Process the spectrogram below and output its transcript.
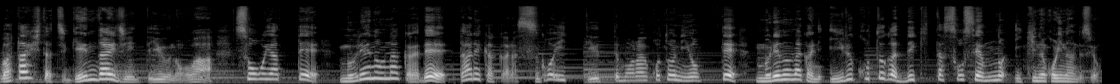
私たち現代人っていうのはそうやって群れの中で誰かからすごいって言ってもらうことによって群れの中にいることができた祖先の生き残りなんですよ。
